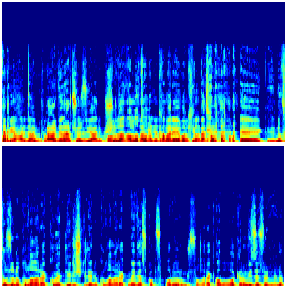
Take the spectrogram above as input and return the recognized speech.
tabii ya Erdener Tabii, çok Erdener çözdü yani. Onu Şuradan anlatalım. Kameraya bakayım ben. Ee, nüfuzunu kullanarak, kuvvetli ilişkilerini kullanarak Medyaskop spor yorumcusu olarak Abu Bakar'ın vize sorununu,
